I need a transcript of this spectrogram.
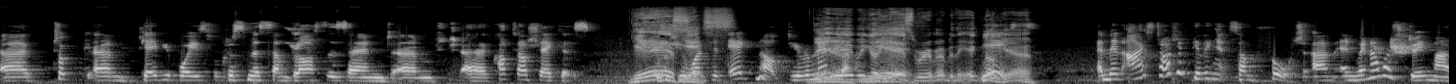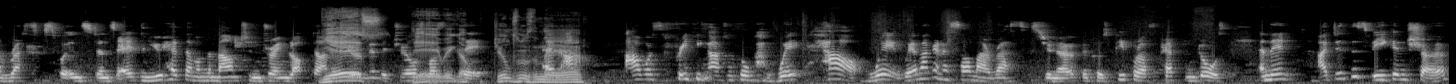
Uh, took um, gave you boys for Christmas some glasses and um, uh, cocktail shakers Yes. because you Yes. wanted eggnog. Do you remember? There we go. Yes, Yes. we remember the eggnog. Yes. And then I started giving it some thought. Um, and when I was doing my rusks, for instance, Ed, and you had them on the mountain during lockdown. Yes. Remember Jules there wasn't we go. there. Jules was in there. Yeah. I, I was freaking out. I thought, where, how, where, where am I going to sell my rusks? You know, because people are trapped indoors. And then I did this vegan show,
